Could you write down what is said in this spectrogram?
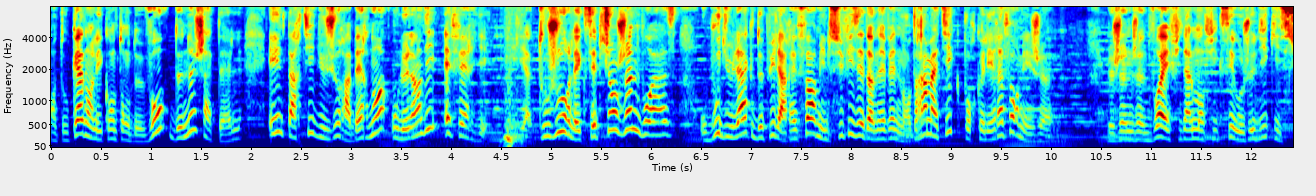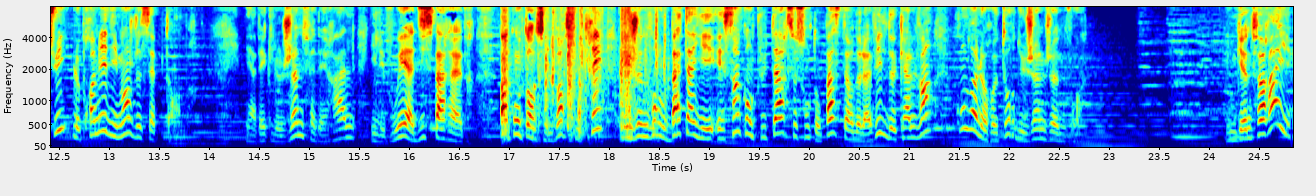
En tout cas dans les cantons de Vaud, de Neuchâtel et une partie du Jura bernois où le lundi est férié. Il y a toujours l'exception genevoise. Au bout du lac, depuis la réforme, il suffisait d'un événement dramatique pour que les réformés jeûnent. Le jeûne genevois est finalement fixé au jeudi qui suit, le premier dimanche de septembre. Mais avec le jeûne fédéral, il est voué à disparaître. Pas content de se le voir sucré, les Genevois ont bataillé et cinq ans plus tard, ce sont au pasteur de la ville de Calvin qu'on doit le retour du jeune Genevois. Une guenferaille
